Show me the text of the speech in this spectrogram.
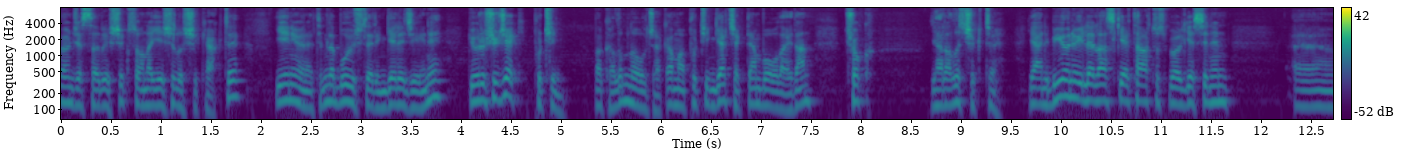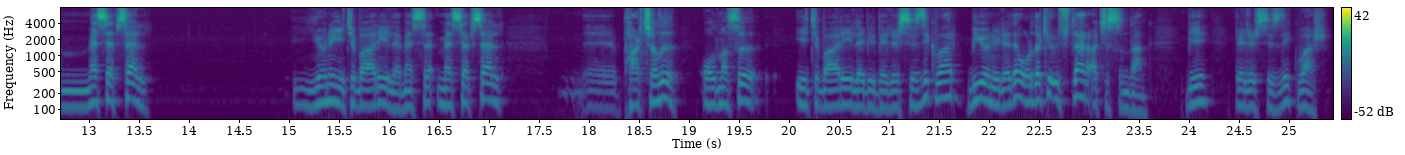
önce sarı ışık sonra yeşil ışık yaktı. Yeni yönetimle bu üslerin geleceğini görüşecek Putin. Bakalım ne olacak ama Putin gerçekten bu olaydan çok yaralı çıktı. Yani bir yönüyle Laskiye Tartus bölgesinin e, mezhepsel yönü itibariyle mezhe- mezhepsel e, parçalı olması itibariyle bir belirsizlik var. Bir yönüyle de oradaki üsler açısından bir belirsizlik var.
